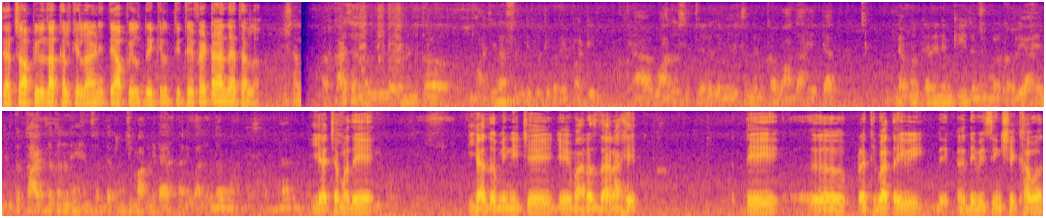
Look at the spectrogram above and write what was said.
त्याचं अपील दाखल केलं आणि ते अपील देखील तिथे फेटाळण्यात आलं. काय सांगणार गुरुदादा नेमकं प्रतिपदे पाटील. ह्या वादच असलेल्या जमिनीचा नेमका वाद आहे. त्यात कुठल्या मंत्र्याने नेमकी ही जमीन बळकावली आहे? नेमकं काय प्रकरण आहे? आणि सध्या तुमची मागणी काय असणार आहे? याच्यामध्ये या जमिनीचे जे वारसदार आहेत ते प्रतिभाताई दे देवीसिंग शेखावत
